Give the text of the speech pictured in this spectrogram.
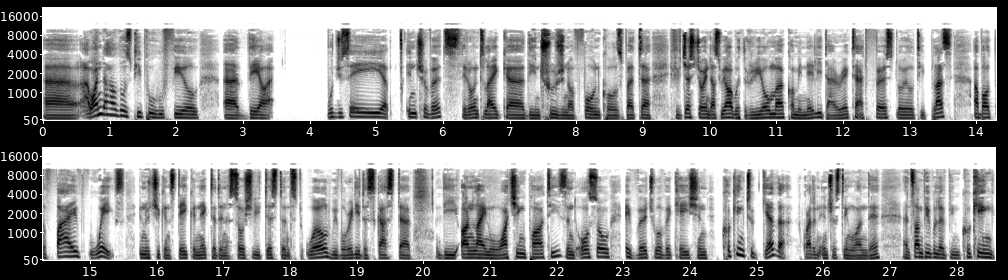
Uh, I wonder how those people who feel uh, they are, would you say, uh, introverts. They don't like uh, the intrusion of phone calls. But uh, if you've just joined us, we are with Rioma Cominelli, director at First Loyalty Plus, about the five ways in which you can stay connected in a socially distanced world. We've already discussed uh, the online watching parties and also a virtual vacation cooking together quite an interesting one there. And some people have been cooking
